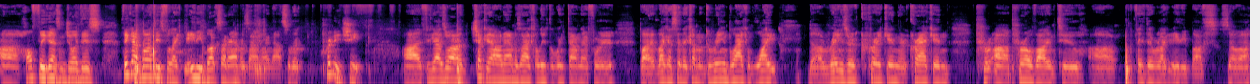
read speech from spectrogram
Uh, hopefully, you guys enjoyed this. I think I bought these for like 80 bucks on Amazon right now, so they're pretty cheap. Uh, if you guys want to check it out on Amazon, I can leave the link down there for you. But like I said, they come in green, black, and white. The Razer Kraken or Kraken Pro, uh, Pro Volume 2. Uh, I think they were like 80 bucks. So uh,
